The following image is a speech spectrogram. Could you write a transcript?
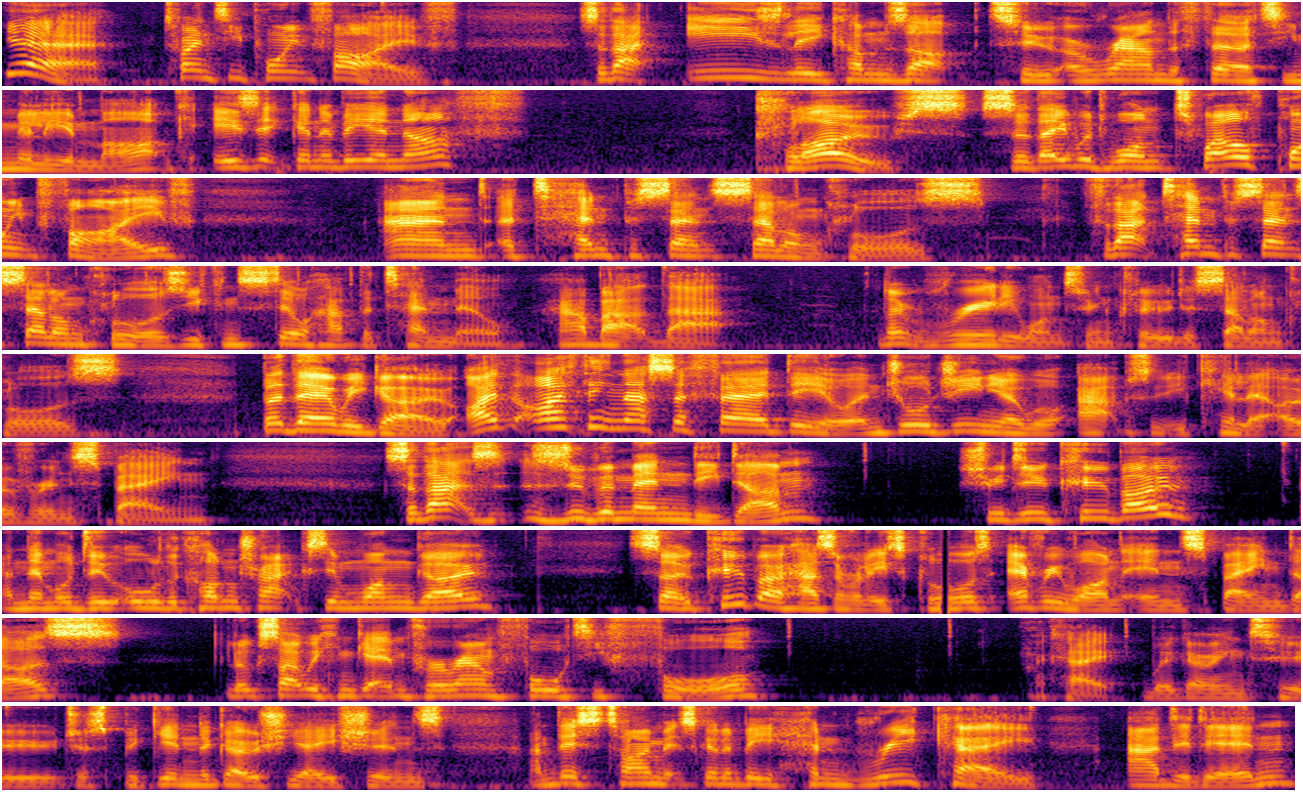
Yeah, 20.5. So that easily comes up to around the 30 million mark. Is it going to be enough? Close. So they would want 12.5 and a 10% sell-on clause. For that 10% sell-on clause, you can still have the 10 mil. How about that? I don't really want to include a sell-on clause. But there we go. I, I think that's a fair deal, and Jorginho will absolutely kill it over in Spain. So that's Zubimendi done. Should we do Kubo? and then we'll do all the contracts in one go. So Kubo has a release clause. Everyone in Spain does. Looks like we can get him for around 44. Okay, we're going to just begin negotiations. And this time it's going to be Henrique added in.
